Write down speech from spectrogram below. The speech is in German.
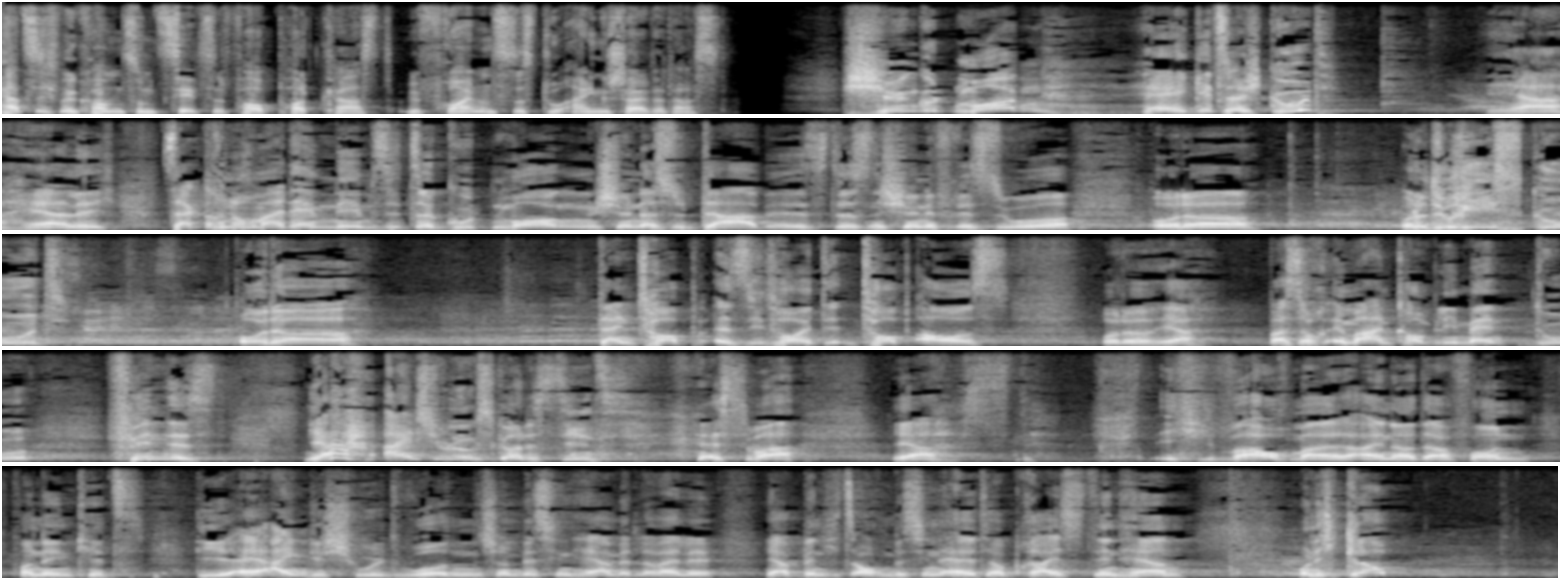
Herzlich willkommen zum CZV Podcast. Wir freuen uns, dass du eingeschaltet hast. Schönen guten Morgen. Hey, geht's euch gut? Ja, herrlich. Sag doch nochmal deinem Nebensitzer guten Morgen, schön, dass du da bist, du hast eine schöne Frisur oder, oder du riechst gut oder dein Top sieht heute top aus oder ja, was auch immer an Kompliment du findest. Ja, Einschulungsgottesdienst. Es war, ja, ich war auch mal einer davon, von den Kids, die äh, eingeschult wurden. Schon ein bisschen her mittlerweile, ja, bin ich jetzt auch ein bisschen älter, preis den Herrn. Und ich glaube,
